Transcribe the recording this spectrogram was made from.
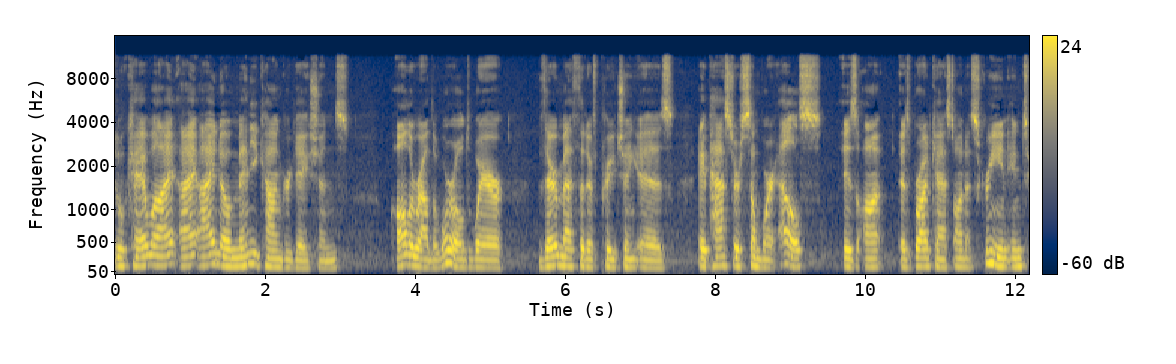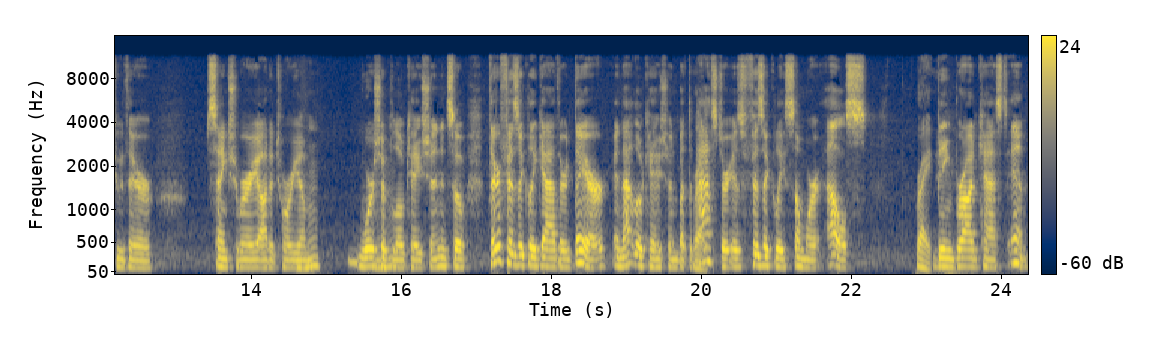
Okay, well, I, I, I know many congregations all around the world where their method of preaching is a pastor somewhere else is on is broadcast on a screen into their sanctuary auditorium worship mm-hmm. location and so they're physically gathered there in that location but the Right. pastor is physically somewhere else Right. being broadcast in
